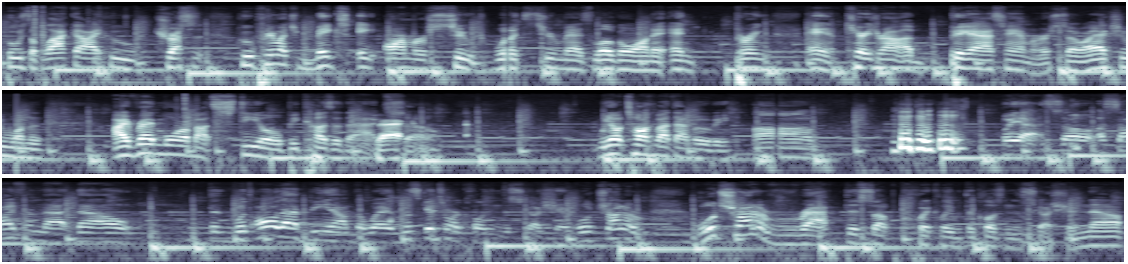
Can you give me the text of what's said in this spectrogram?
who's the black guy who dresses, who pretty much makes a armor suit with Superman's logo on it and bring and carries around a big ass hammer. So I actually want to. I read more about Steel because of that. Jack. So we don't talk about that movie. Um. But yeah, so aside from that, now th- with all that being out the way, let's get to our closing discussion. We'll try to we'll try to wrap this up quickly with the closing discussion. Now,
